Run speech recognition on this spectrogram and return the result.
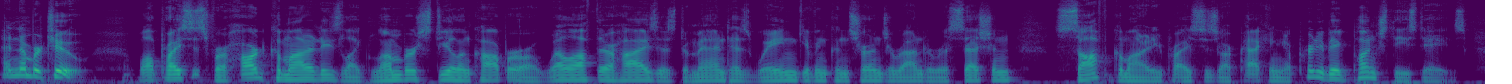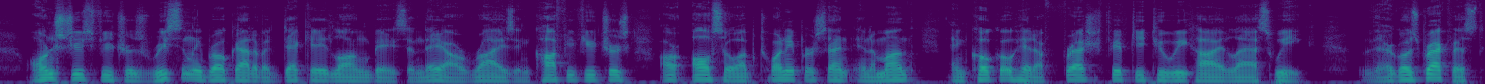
And number two, while prices for hard commodities like lumber, steel, and copper are well off their highs as demand has waned given concerns around a recession, soft commodity prices are packing a pretty big punch these days. Orange juice futures recently broke out of a decade long base and they are rising. Coffee futures are also up 20% in a month, and cocoa hit a fresh 52 week high last week. There goes breakfast.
